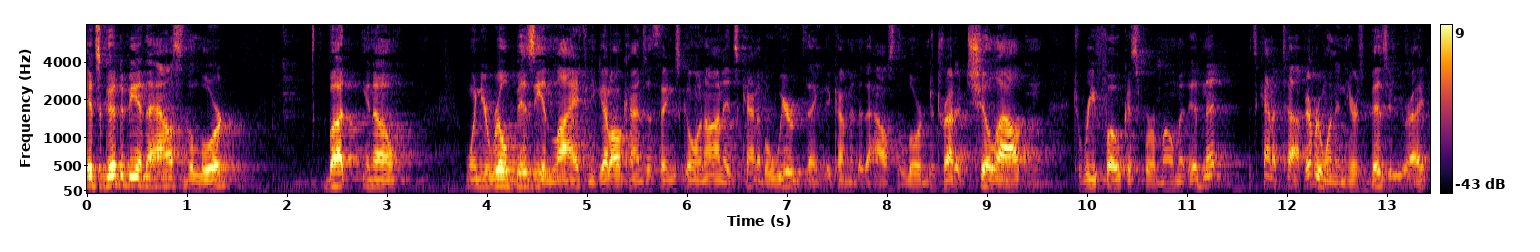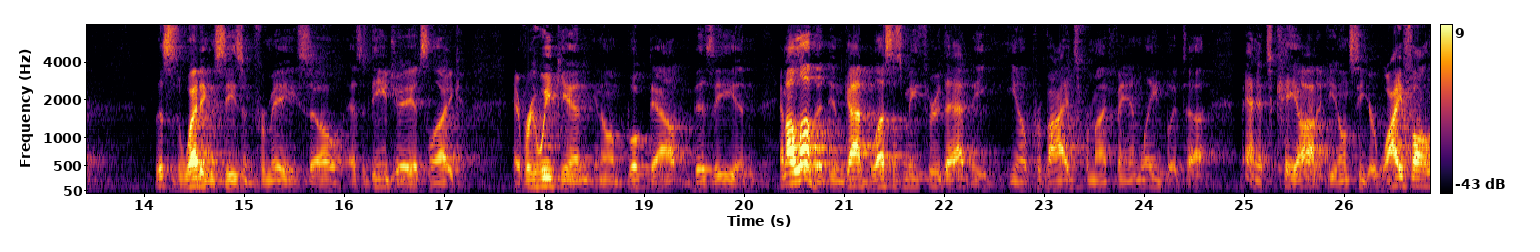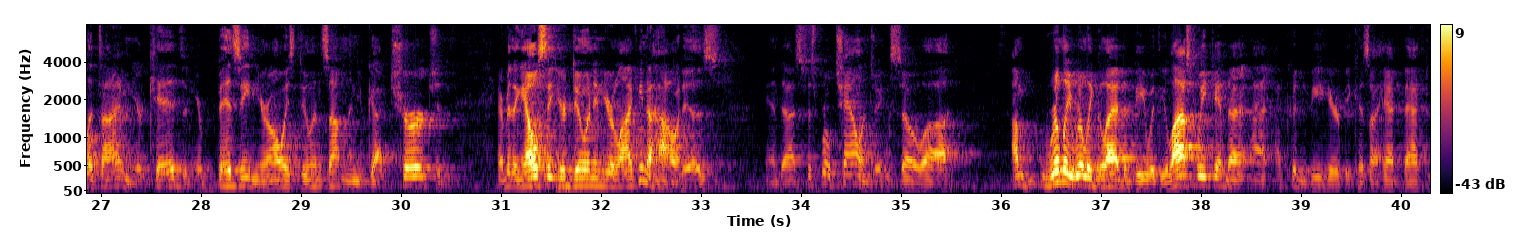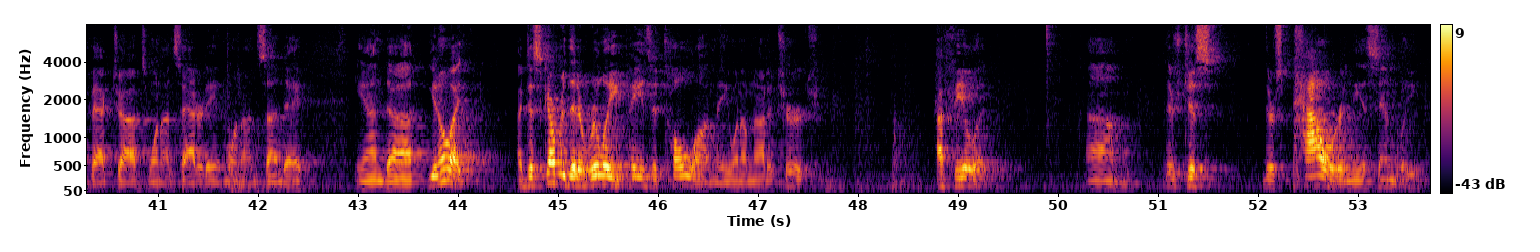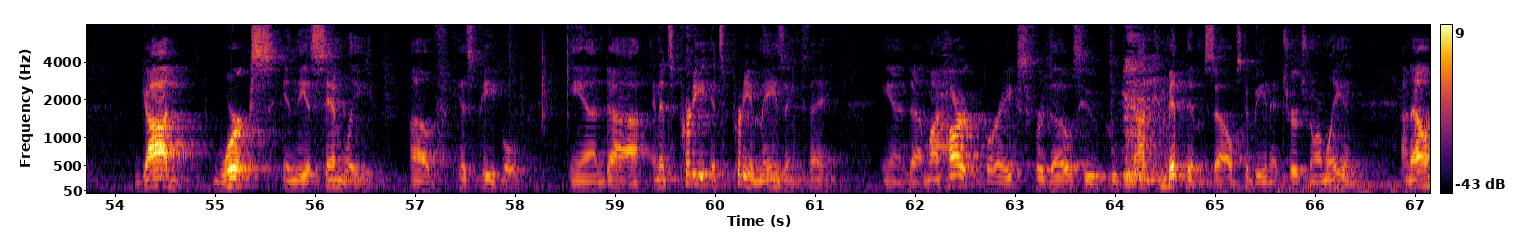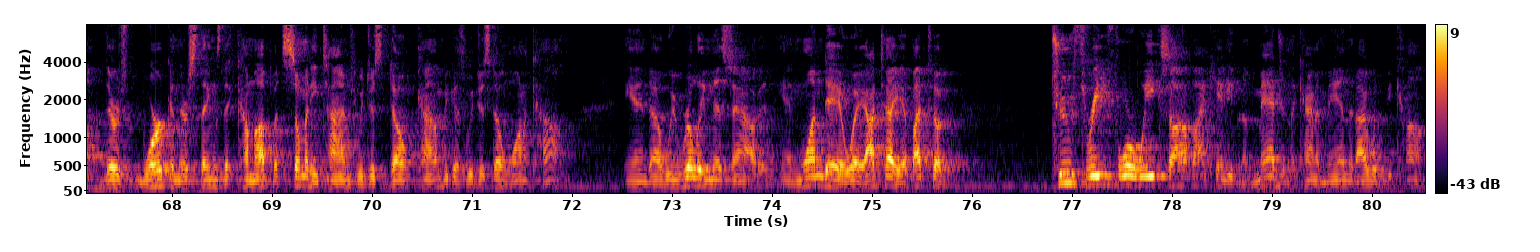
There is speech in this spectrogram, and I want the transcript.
it's good to be in the house of the Lord, but, you know, when you're real busy in life and you got all kinds of things going on, it's kind of a weird thing to come into the house of the Lord and to try to chill out and to refocus for a moment, isn't it? It's kind of tough. Everyone in here is busy, right? This is wedding season for me, so as a DJ, it's like every weekend, you know, I'm booked out and busy, and, and I love it, and God blesses me through that, and He, you know, provides for my family, but uh, man, it's chaotic. You don't see your wife all the time and your kids, and you're busy, and you're always doing something, and you've got church and everything else that you're doing in your life. You know how it is. And uh, it's just real challenging. So uh, I'm really, really glad to be with you. Last weekend, I, I, I couldn't be here because I had back to back jobs, one on Saturday and one on Sunday. And, uh, you know, I, I discovered that it really pays a toll on me when I'm not at church. I feel it. Um, there's just, there's power in the assembly. God works in the assembly of his people. And, uh, and it's, pretty, it's a pretty amazing thing. And uh, my heart breaks for those who, who do not commit themselves to being at church normally. And I know there's work and there's things that come up, but so many times we just don't come because we just don't want to come. And uh, we really miss out. And, and one day away, I tell you, if I took two, three, four weeks off, I can't even imagine the kind of man that I would become.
